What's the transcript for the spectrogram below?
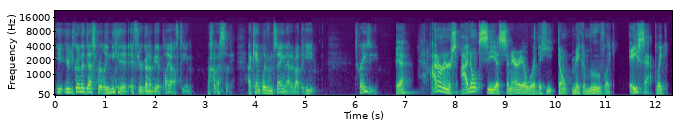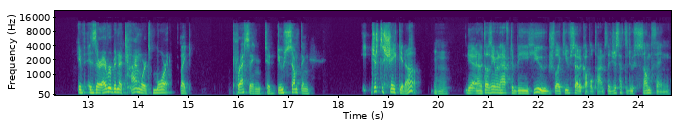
you're going to desperately need it if you're going to be a playoff team. Honestly, I can't believe I'm saying that about the Heat. It's crazy. Yeah. I don't understand. I don't see a scenario where the Heat don't make a move like ASAP. Like, if is there ever been a time where it's more like pressing to do something just to shake it up? Mm-hmm. Yeah, and it doesn't even have to be huge, like you've said a couple times. They just have to do something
